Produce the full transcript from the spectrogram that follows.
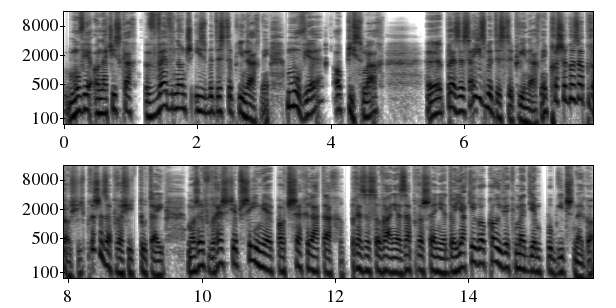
Mówię o naciskach wewnątrz Izby Dyscyplinarnej. Mówię o pismach e, prezesa Izby Dyscyplinarnej. Proszę go zaprosić. Proszę zaprosić tutaj. Może wreszcie przyjmie po trzech latach prezesowania zaproszenie do jakiegokolwiek medium publicznego.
